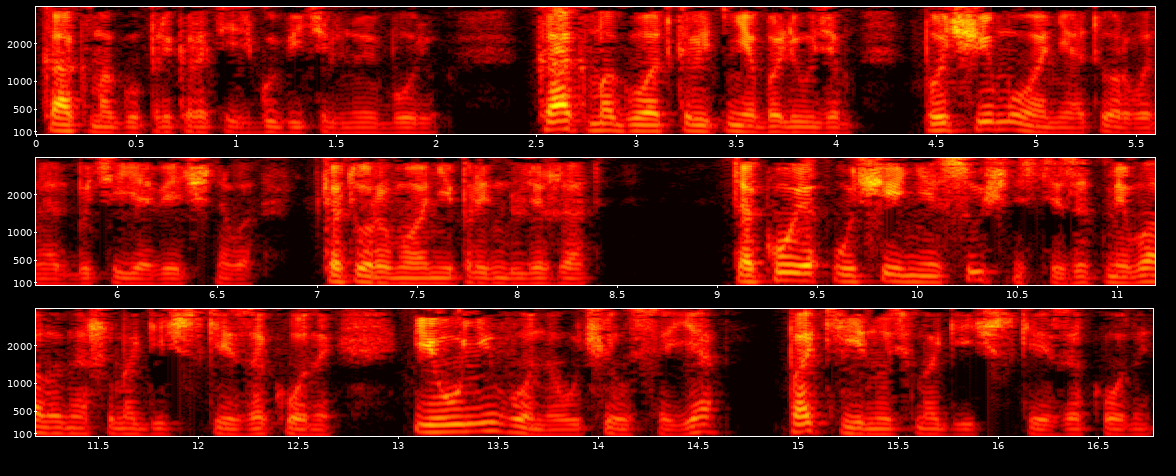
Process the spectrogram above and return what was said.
Как могу прекратить губительную бурю? Как могу открыть небо людям? Почему они оторваны от бытия вечного, которому они принадлежат? Такое учение сущности затмевало наши магические законы, и у него научился я покинуть магические законы,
